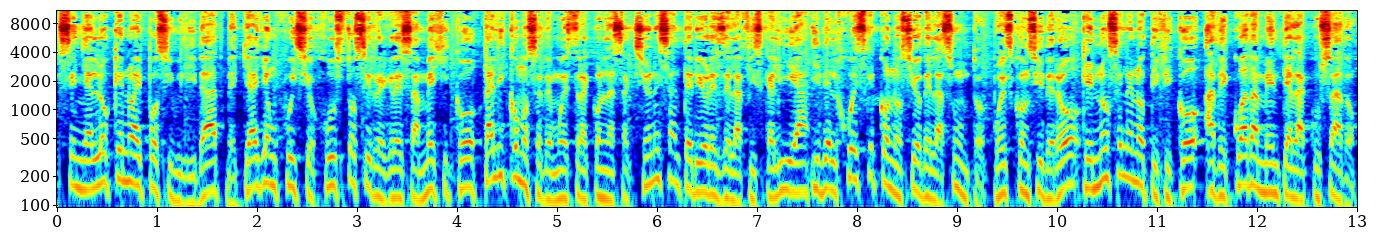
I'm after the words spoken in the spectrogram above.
señaló que no hay posibilidad de que haya un juicio justo si regresa a México, tal y como se demuestra con las acciones anteriores de la Fiscalía y del juez que conoció del asunto, pues consideró que no se le notificó adecuadamente al acusado.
